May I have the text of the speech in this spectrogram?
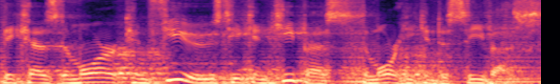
Because the more confused he can keep us, the more he can deceive us.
